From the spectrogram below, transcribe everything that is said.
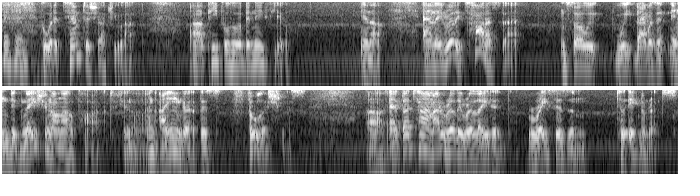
mm-hmm. who would attempt to shut you out, are people who are beneath you, you know. And they really taught us that. And so we, we, that was an indignation on our part, you know, and anger at this foolishness. Uh, at that time, I really related racism to ignorance.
